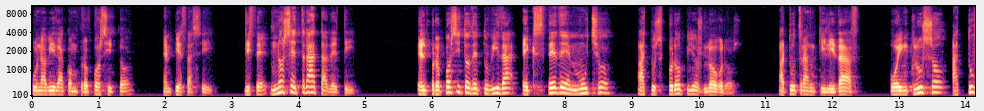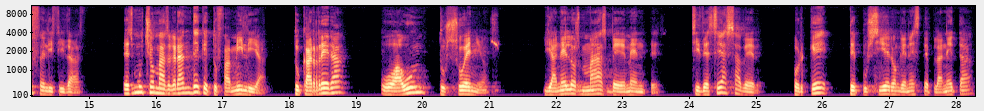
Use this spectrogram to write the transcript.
Una vida con propósito, empieza así. Dice, no se trata de ti. El propósito de tu vida excede mucho a tus propios logros, a tu tranquilidad o incluso a tu felicidad. Es mucho más grande que tu familia, tu carrera o aún tus sueños y anhelos más vehementes. Si deseas saber por qué te pusieron en este planeta,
